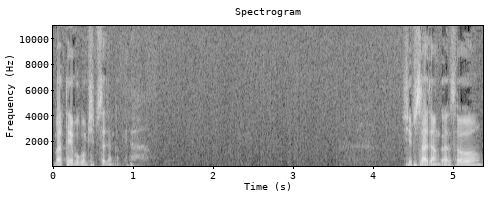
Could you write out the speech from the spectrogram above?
마태복음 14장 갑니다. 14장 가서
